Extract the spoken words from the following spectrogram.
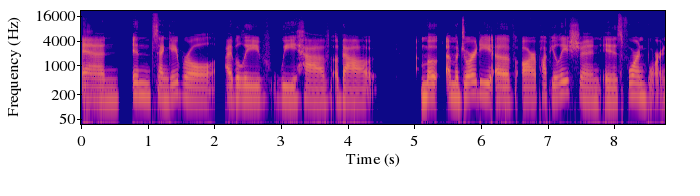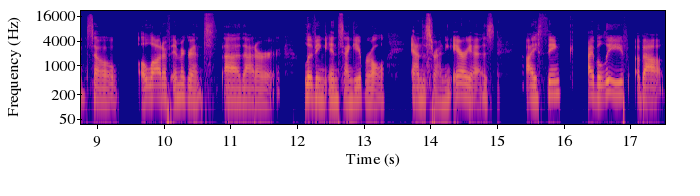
And in San Gabriel, I believe we have about mo- a majority of our population is foreign born. So a lot of immigrants uh, that are living in San Gabriel and the surrounding areas. I think, I believe about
